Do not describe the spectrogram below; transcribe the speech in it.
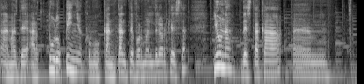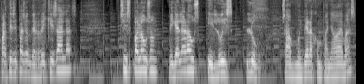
además de Arturo Piña como cantante formal de la orquesta. Y una destacada em, participación de Ricky Salas, Chispa Lawson, Miguel Arauz y Luis Lugo. O sea, muy bien acompañado además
